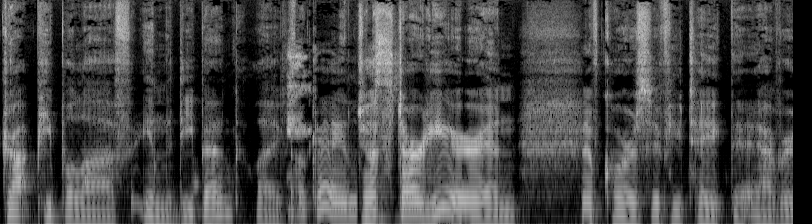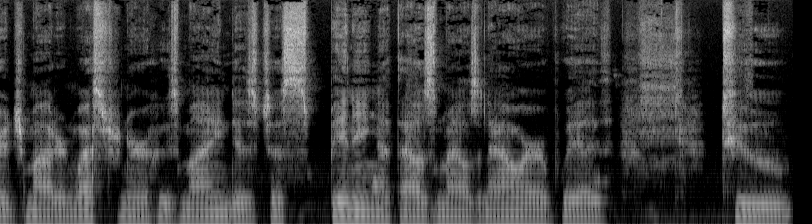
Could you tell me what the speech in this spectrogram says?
drop people off in the deep end. Like, okay, just start here. And of course, if you take the average modern Westerner whose mind is just spinning a thousand miles an hour with two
